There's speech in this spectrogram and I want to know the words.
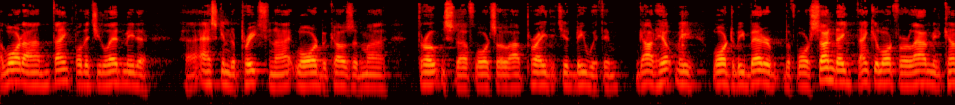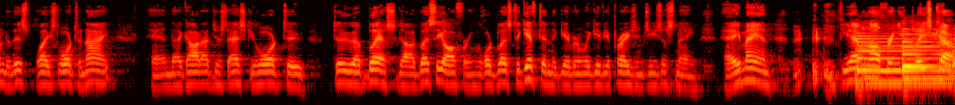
uh, Lord, I'm thankful that you led me to uh, ask him to preach tonight, Lord, because of my throat and stuff, Lord. So I pray that you'd be with him. God, help me, Lord, to be better before Sunday. Thank you, Lord, for allowing me to come to this place, Lord, tonight. And uh, God, I just ask you, Lord, to to uh, bless God. Bless the offering. Lord, bless the gift and the giver, and we give you praise in Jesus' name. Amen. if you have an offering, you please come.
